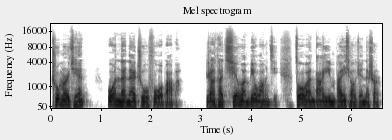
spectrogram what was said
出门前，我奶奶嘱咐我爸爸，让他千万别忘记昨晚答应白小娟的事儿，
